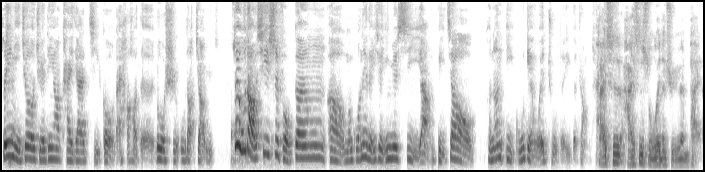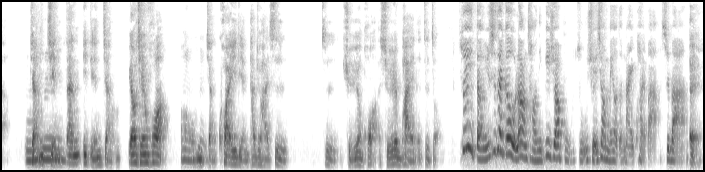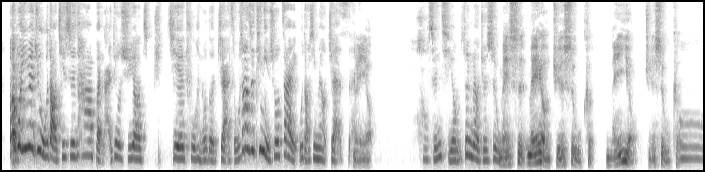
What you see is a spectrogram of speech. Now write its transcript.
所以你就决定要开一家机构来好好的落实舞蹈教育。所以舞蹈系是否跟呃我们国内的一些音乐系一样，比较可能以古典为主的一个状态？还是还是所谓的学院派啦。嗯讲简单一点，讲标签化哦，嗯我们讲快一点，它就还是是学院化、学院派的这种。所以等于是在歌舞浪潮，你必须要补足学校没有的那一块吧，是吧？对，包括音乐剧舞蹈，其实它本来就需要接接触很多的 jazz。我上次听你说，在舞蹈系没有 jazz，、哎，没有，好神奇哦！所以没有爵士舞，没事，没有爵士舞课，没有爵士舞课，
